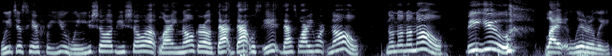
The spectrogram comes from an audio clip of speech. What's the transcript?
we just here for you. When you show up, you show up. Like, no, girl, that that was it. That's why you weren't. No, no, no, no, no. Be you. like literally,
